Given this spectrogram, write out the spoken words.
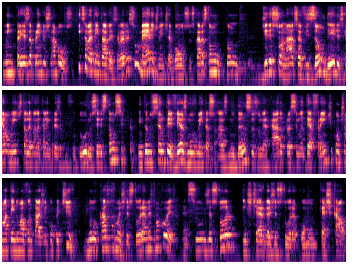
uma empresa para investir na bolsa. O que, que, você vai tentar ver? Você vai ver se o management é bom, se os caras estão direcionados, se a visão deles realmente está levando aquela empresa para o futuro, se eles estão se, tentando se antever as movimentações, as mudanças no mercado para se manter à frente e continuar tendo uma vantagem competitiva. No caso de uma gestora é a mesma coisa. Né? Se o gestor enxerga a gestora como um cash cow,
